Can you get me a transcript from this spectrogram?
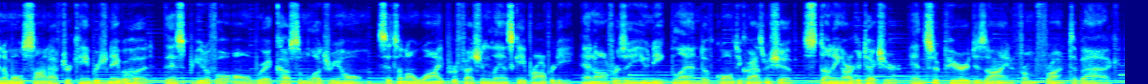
in a most sought after Cambridge neighborhood, this beautiful all brick custom luxury home sits on a wide professionally landscaped property and offers a unique blend of quality craftsmanship, stunning architecture, and superior design from front to back.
